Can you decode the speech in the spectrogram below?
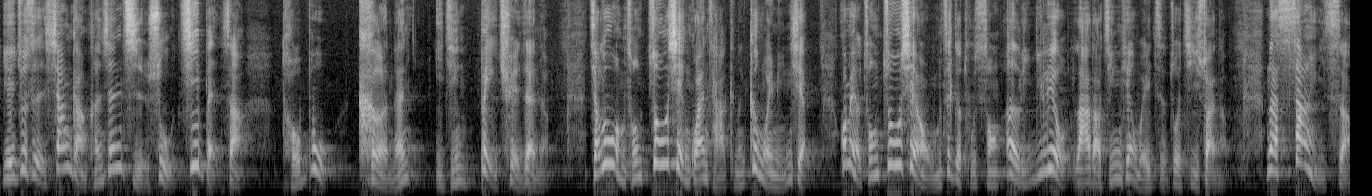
也就是香港恒生指数基本上头部可能已经被确认了。假如我们从周线观察，可能更为明显。后面有从周线啊，我们这个图是从二零一六拉到今天为止做计算的。那上一次啊，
